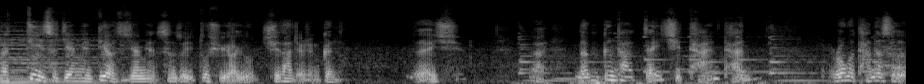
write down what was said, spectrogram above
那第一次见面、第二次见面，甚至都需要有其他的人跟在一起，哎，那个跟他在一起谈谈，如果谈的是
